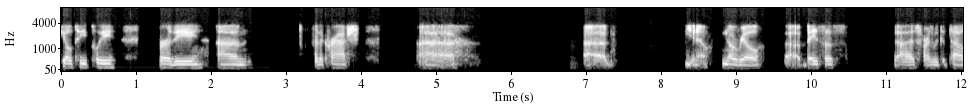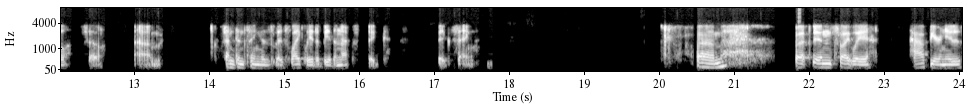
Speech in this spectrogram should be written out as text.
guilty plea for the um, for the crash. Uh, uh, you know, no real uh, basis uh, as far as we could tell. So um, sentencing is, is likely to be the next big big thing. Um, but in slightly happier news,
